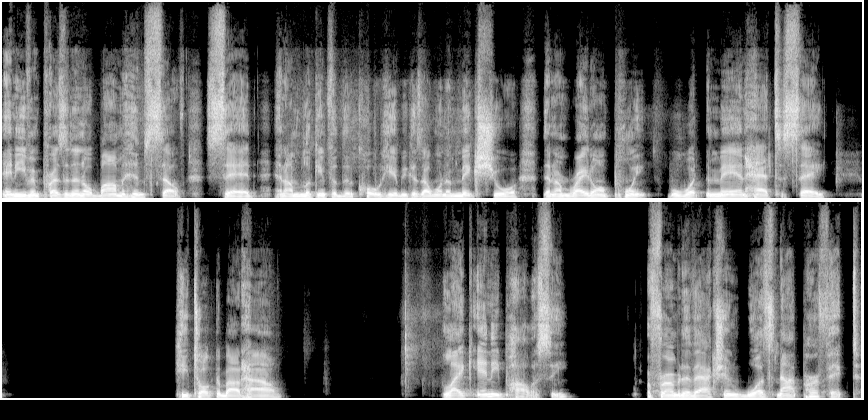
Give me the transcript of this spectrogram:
And even President Obama himself said, and I'm looking for the quote here because I want to make sure that I'm right on point with what the man had to say. He talked about how, like any policy, affirmative action was not perfect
